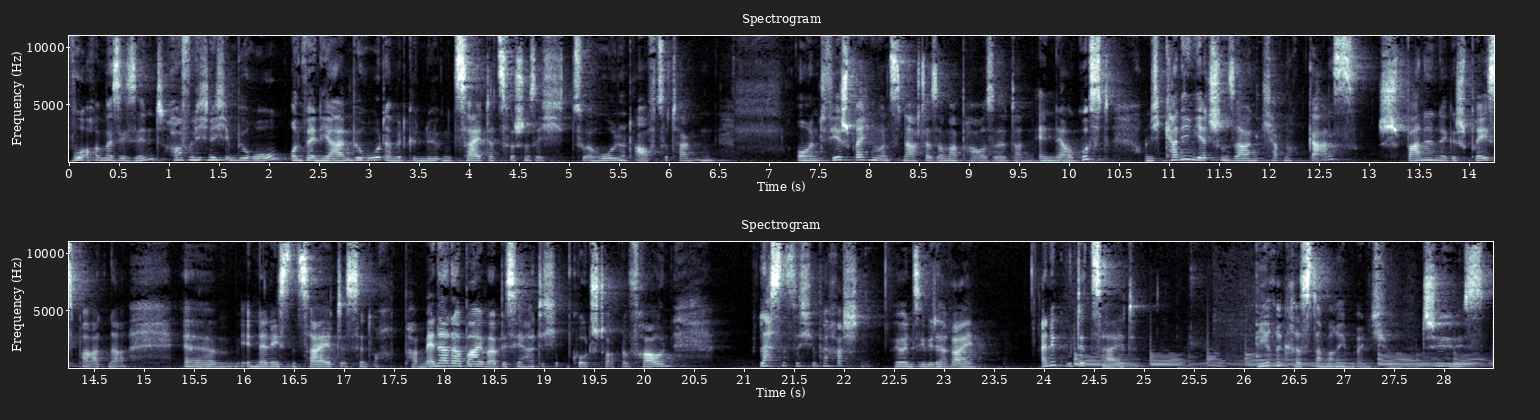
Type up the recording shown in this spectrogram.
wo auch immer Sie sind, hoffentlich nicht im Büro und wenn ja im Büro, damit genügend Zeit dazwischen, sich zu erholen und aufzutanken. Und wir sprechen uns nach der Sommerpause dann Ende August. Und ich kann Ihnen jetzt schon sagen, ich habe noch ganz spannende Gesprächspartner ähm, in der nächsten Zeit. Es sind auch ein paar Männer dabei, weil bisher hatte ich im Coach Talk nur Frauen. Lassen Sie sich überraschen. Hören Sie wieder rein. Eine gute Zeit. Ihre Christa Marie Mönch. Tschüss.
